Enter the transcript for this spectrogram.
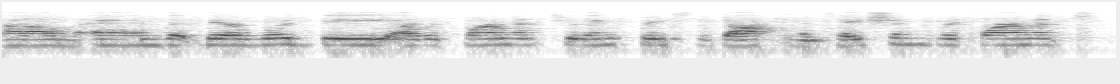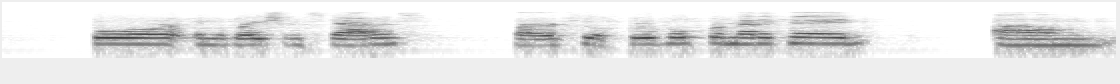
um, and that there would be a requirement to increase the documentation requirements for immigration status prior to approval for Medicaid. Um,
